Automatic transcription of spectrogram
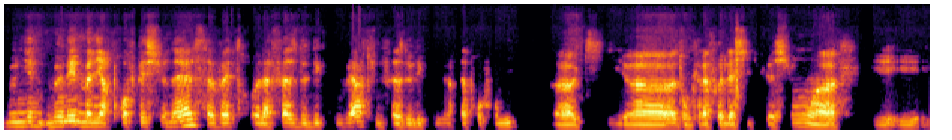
mené, mené, de manière professionnelle, ça va être la phase de découverte, une phase de découverte approfondie, qui donc à la fois de la situation et,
